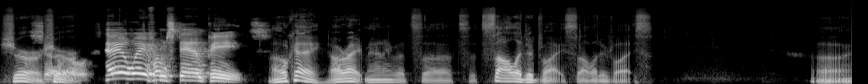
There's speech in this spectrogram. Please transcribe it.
Sure, so sure. Stay away from stampedes. Okay, all right, Manny. That's uh, it's, it's solid advice. Solid advice. Uh,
